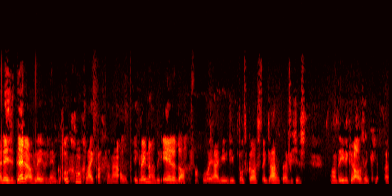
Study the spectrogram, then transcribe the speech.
en deze derde aflevering neem ik ook gewoon gelijk achterna op. Ik weet nog dat ik eerder dacht van, oh ja, die, die podcast, ik laat het eventjes. Want iedere keer als ik uh,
